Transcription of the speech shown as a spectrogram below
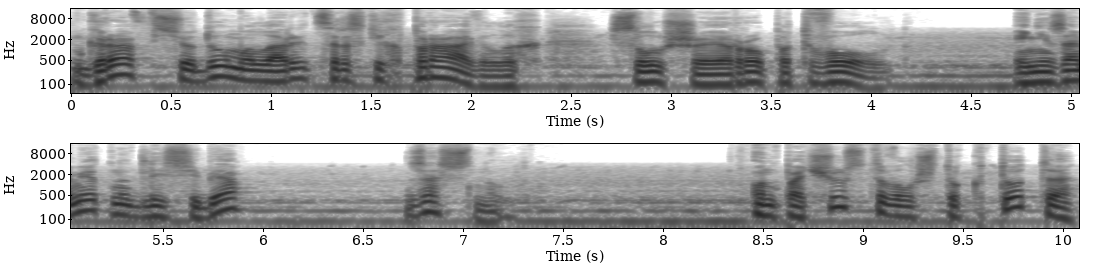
Граф все думал о рыцарских правилах, слушая ропот волн, и незаметно для себя заснул. Он почувствовал, что кто-то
